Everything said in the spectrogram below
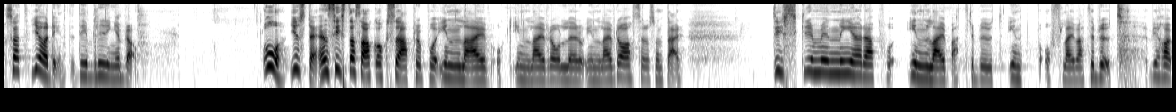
så att gör det inte, det blir inget bra. Oh, just det, en sista sak också apropå inlive och inlive-roller och inlive-raser och sånt där. Diskriminera på inlive-attribut, inte på offlive-attribut. Vi har,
